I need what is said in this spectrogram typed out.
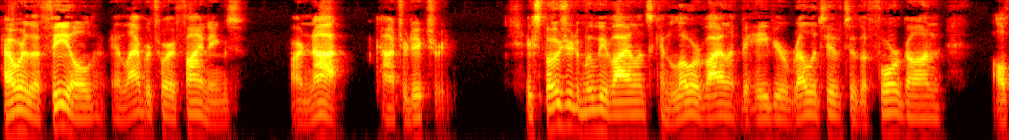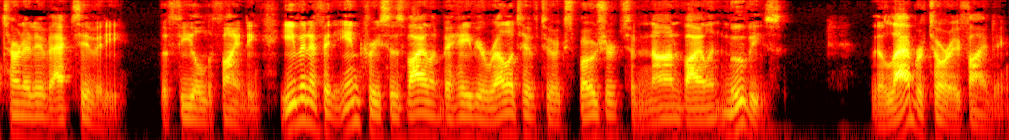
However, the field and laboratory findings are not contradictory. Exposure to movie violence can lower violent behavior relative to the foregone alternative activity, the field finding, even if it increases violent behavior relative to exposure to nonviolent movies, the laboratory finding.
